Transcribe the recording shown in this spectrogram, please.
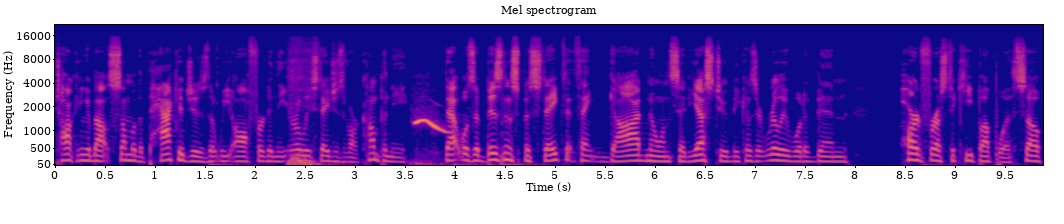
talking about some of the packages that we offered in the early stages of our company, that was a business mistake that thank God no one said yes to because it really would have been hard for us to keep up with. So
